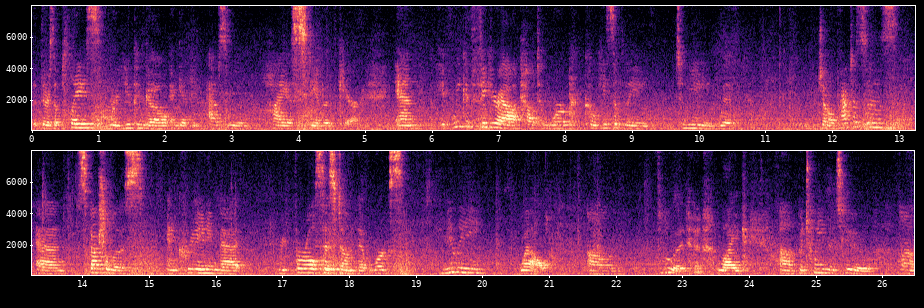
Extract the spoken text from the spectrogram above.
that there's a place where you can go and get the absolute highest standard of care. And if we could figure out how to work cohesively, to me, with general practices and specialists and creating that referral system that works really well, um, fluid, like, um, between the two, um,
